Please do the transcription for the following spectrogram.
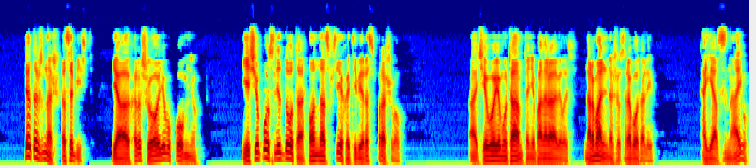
— Это же наш особист. Я хорошо его помню. Еще после дота он нас всех о тебе расспрашивал. А чего ему там-то не понравилось? Нормально же сработали. А я знаю.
